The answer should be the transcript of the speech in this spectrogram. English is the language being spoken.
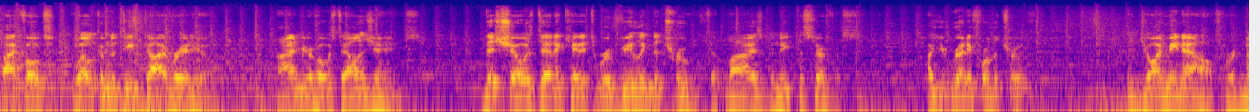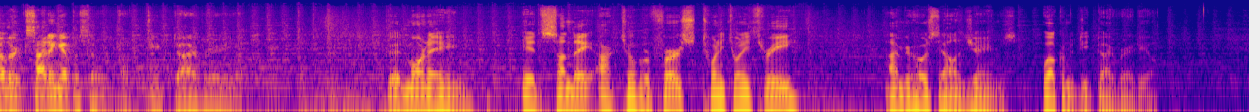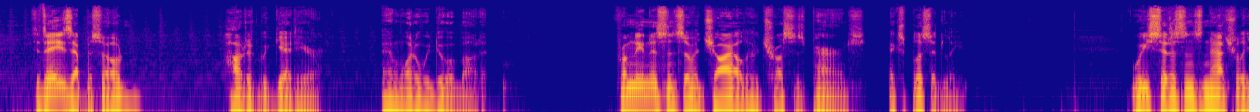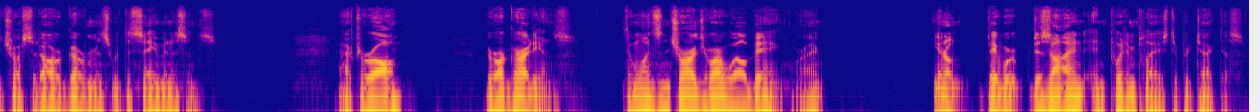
Hi, folks. Welcome to Deep Dive Radio. I'm your host, Alan James. This show is dedicated to revealing the truth that lies beneath the surface. Are you ready for the truth? Then join me now for another exciting episode of Deep Dive Radio. Good morning. It's Sunday, October 1st, 2023. I'm your host, Alan James. Welcome to Deep Dive Radio. Today's episode How did we get here? And what do we do about it? From the innocence of a child who trusts his parents explicitly, we citizens naturally trusted our governments with the same innocence. After all, they're our guardians, the ones in charge of our well being, right? You know, they were designed and put in place to protect us.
